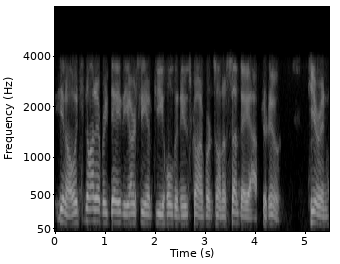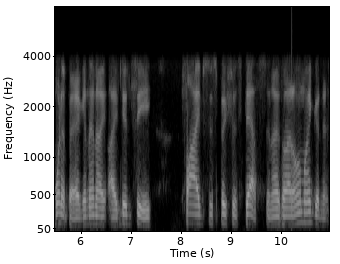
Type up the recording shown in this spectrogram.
you know, it's not every day the RCMP hold a news conference on a Sunday afternoon here in Winnipeg. And then I, I did see five suspicious deaths. And I thought, oh my goodness,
